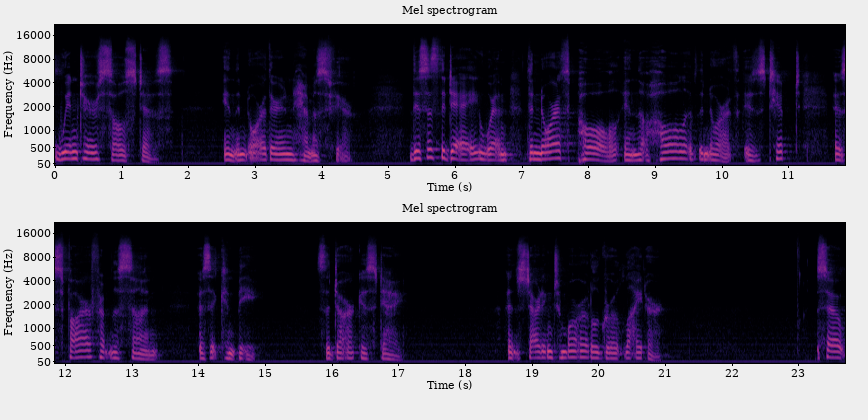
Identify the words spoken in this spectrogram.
winter solstice in the northern hemisphere. This is the day when the North Pole in the whole of the North is tipped as far from the sun as it can be. It's the darkest day. And starting tomorrow, it'll grow lighter. So,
